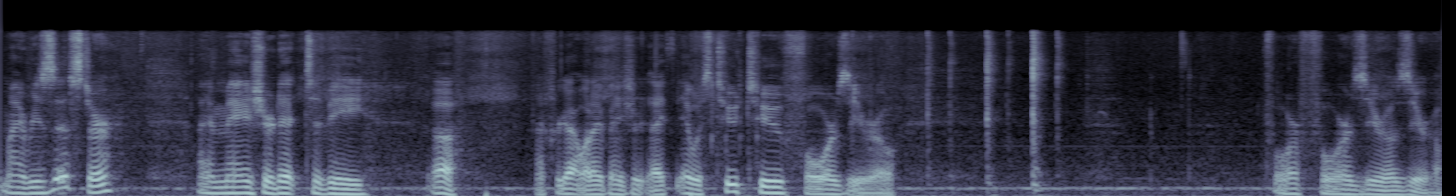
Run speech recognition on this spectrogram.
my resistor, I measured it to be, oh, I forgot what I measured. I, it was 2240. 4400.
